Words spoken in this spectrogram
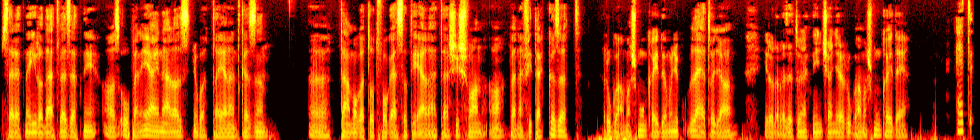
szeretne irodát vezetni az OpenAI-nál, az nyugodtan jelentkezzen. Támogatott fogászati ellátás is van a benefitek között, rugalmas munkaidő, mondjuk lehet, hogy a irodavezetőnek nincs annyira rugalmas munkaideje. Hát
